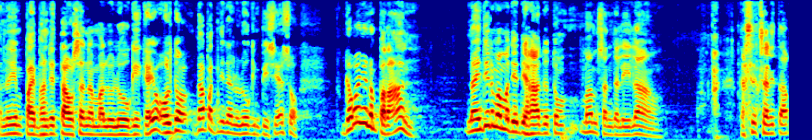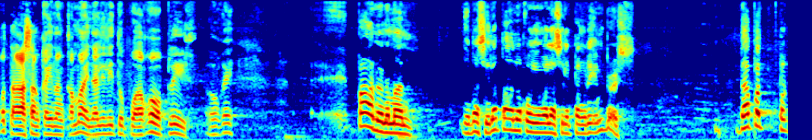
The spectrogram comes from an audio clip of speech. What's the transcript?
ano yung 500,000 na malulugi kayo? Although, dapat hindi naluluging PCSO. Gawan nyo ng paraan na hindi naman madedehado itong, ma'am, sandali lang. Kasi salita ako, taasan kayo ng kamay. Nalilito po ako, please. Okay? Eh, paano naman? Di ba sila? Paano kung wala silang pang reimburse? Dapat pag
